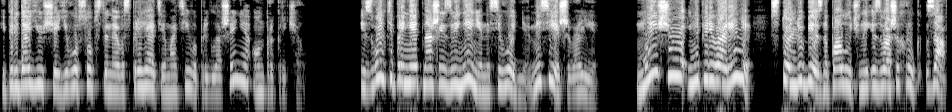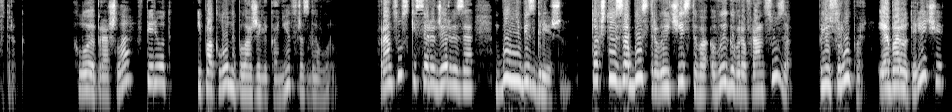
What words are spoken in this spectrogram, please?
и передающее его собственное восприятие мотива приглашения, он прокричал. «Извольте принять наши извинения на сегодня, месье Шевалье. Мы еще не переварили столь любезно полученный из ваших рук завтрак». Хлоя прошла вперед, и поклоны положили конец разговору. Французский сэра Джервиза был не безгрешен, так что из-за быстрого и чистого выговора француза плюс рупор и обороты речи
